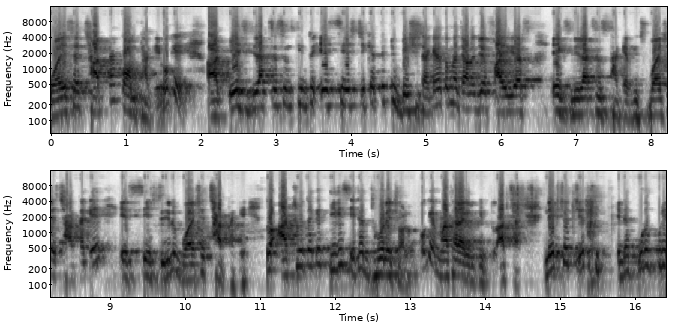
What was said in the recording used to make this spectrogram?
বয়সের ছাড়টা কম থাকে ওকে আর এজ রিল্যাক্সেশন কিন্তু এসসি এসটি ক্ষেত্রে একটু বেশি থাকে। তোমরা জানো যে ফাইভ ইয়ার্স এক্স রিল্যাক্সেশন থাকে বয়সের ছাড় থাকে এসসি এসটি জন্য বয়সের ছাড় থাকে। তো আঠেরো থেকে তিরিশ এটা ধরে চলো ওকে মাথায় রাখবে কিন্তু আচ্ছা। নেক্সট হচ্ছে, এটা পুরোপুরি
